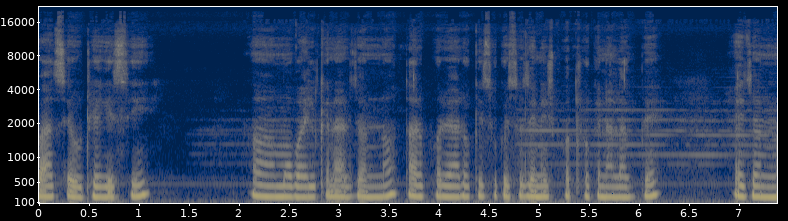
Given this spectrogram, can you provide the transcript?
বাসে উঠে গেছি মোবাইল কেনার জন্য। তারপরে আরও কিছু কিছু জিনিসপত্র কেনা লাগবে এই জন্য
